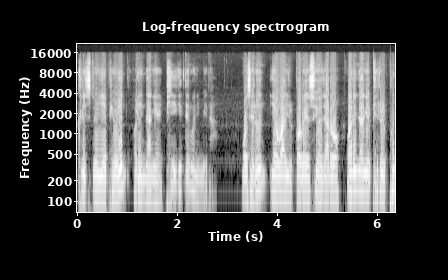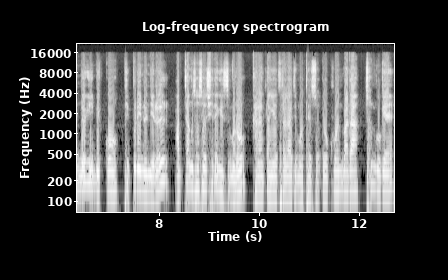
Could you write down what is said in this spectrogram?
그리스도의 표인 어린 양의 피이기 때문입니다. 모세는 여호와 율법의 수여자로 어린 양의 피를 분명히 믿고 피 뿌리는 일을 앞장서서 실행했으므로 가난 땅에 들어가지 못했어도 구원받아 천국에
